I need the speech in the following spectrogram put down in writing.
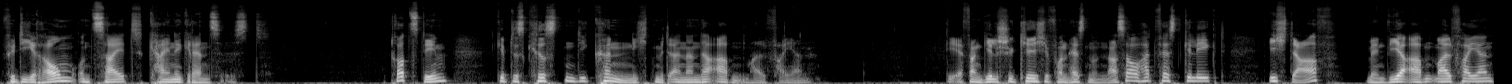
für die Raum und Zeit keine Grenze ist. Trotzdem gibt es Christen, die können nicht miteinander Abendmahl feiern. Die evangelische Kirche von Hessen und Nassau hat festgelegt, ich darf, wenn wir Abendmahl feiern,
